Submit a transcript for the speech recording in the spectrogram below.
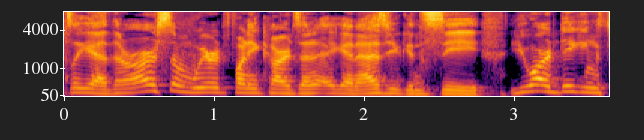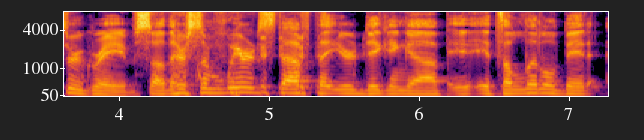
So yeah, there are some weird, funny cards, and again, as you can see, you are digging through graves, so there's some weird stuff that you're digging up. it's a little bit,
